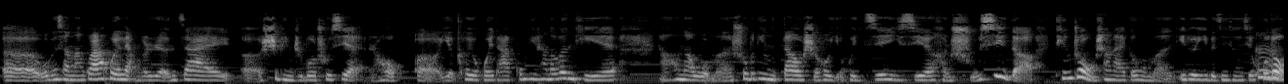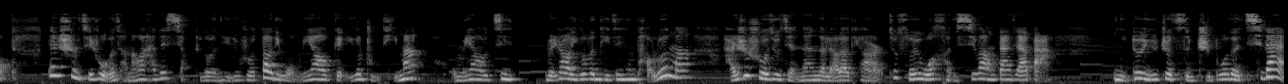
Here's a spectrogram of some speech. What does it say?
呃，我跟小南瓜会两个人在呃视频直播出现，然后呃也可以回答公屏上的问题，然后呢，我们说不定到时候也会接一些很熟悉的听众上来跟我们一对一的进行一些互动。但是其实我跟小南瓜还在想这个问题，就是说到底我们要给一个主题吗？我们要进围绕一个问题进行讨论吗？还是说就简单的聊聊天儿？就所以我很希望大家把。你对于这次直播的期待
